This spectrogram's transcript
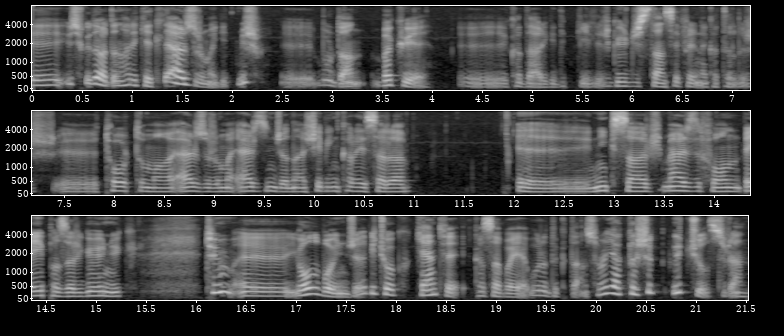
E, Üsküdar'dan hareketli Erzurum'a gitmiş. E, buradan Bakü'ye e, kadar gidip gelir. Gürcistan seferine katılır. E, Tortum'a, Erzurum'a, Erzincan'a, Şebinkarahisar'a, e, Niksar, Merzifon, Beypazarı, Göynük tüm e, yol boyunca birçok kent ve kasabaya uğradıktan sonra yaklaşık 3 yıl süren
